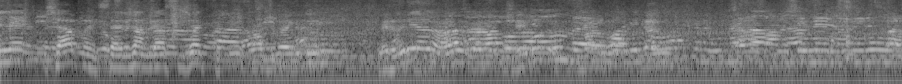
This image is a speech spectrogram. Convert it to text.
Elle şey yapmayın Sercan daha sıcaktır. Savcılığa gidiyorum. Verilir yani abi. Şey değil mi? Yani Sana zahmet senin var.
